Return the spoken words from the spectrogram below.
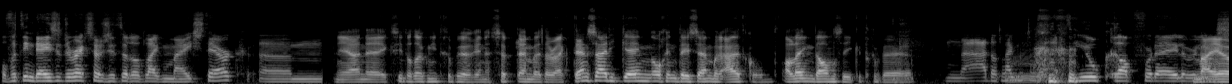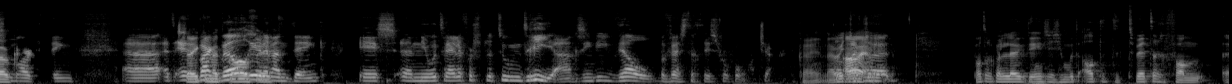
Of het in deze direct zou zitten, dat lijkt mij sterk. Ehm, Ja, nee, ik zie dat ook niet gebeuren in een september direct. Tenzij die game nog in december uitkomt. Alleen dan zie ik het gebeuren. Nou, dat lijkt me Mm. toch wel echt heel krap voor de hele release marketing. Eh, het, Zeker waar ik wel COVID. eerder aan denk, is een nieuwe trailer voor Splatoon 3, aangezien die wel bevestigd is voor volgend jaar. Oké, nou weet je Oh, wat, ja. je- wat ook een leuk ding is, is je moet altijd de Twitter van eh,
